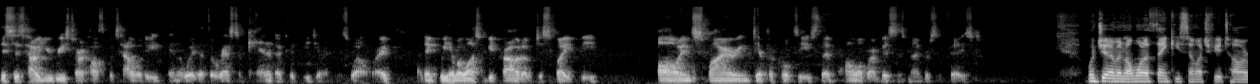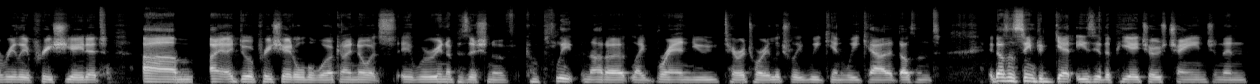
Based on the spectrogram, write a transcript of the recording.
this is how you restart hospitality in a way that the rest of Canada could be doing as well, right? I think we have a lot to be proud of despite the awe inspiring difficulties that all of our business members have faced. Well, gentlemen, I want to thank you so much for your time. I really appreciate it. Um, I, I, do appreciate all the work, and I know it's it, we're in a position of complete and utter like brand new territory, literally week in week out. It doesn't it doesn't seem to get easier. The PHOs change, and then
